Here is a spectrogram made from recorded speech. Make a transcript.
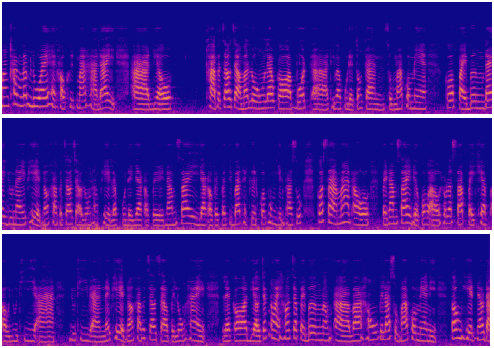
มั่งคั่งร่ำรวย ให้เขาขึ้นมาหาได้อ่าเดี๋ยวข้าพเจ้าจะมาลงแล้วก็บทอ่าที่ว่าผู้ใดต้องการสมมาพ่อแม่ ก็ไปเบิ่งได้อยู่ในเพจเนาะค่ะพระเจ้าจะเอาลงทั้งเพจ แล้วผู้ใดอยากเอาไปนำไส้อยากเอาไปปฏิบัติให้เกิดความร่มเย็นพาสุขก็สามารถเอาไปนำไส้เดี๋ยวก็เอาโทรศัพท์ไปแคปเอายูทีอายูทีอ่าในเพจเนาะค่ะพระเจ้าจะเอาไปลงให้ และก็เดี๋ยวจักหน่อยเขาจะไปเบิ่งอ่าว่าเขาเวลาสมมาพ่อแม่นี่ ต้องเฮ็ดแนวใด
